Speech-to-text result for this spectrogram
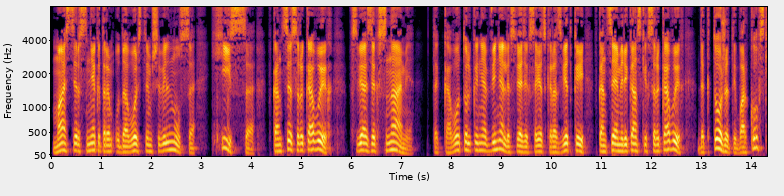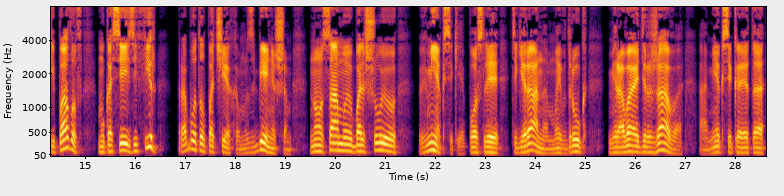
Мастер с некоторым удовольствием шевельнулся. Хисса, в конце сороковых, в связях с нами. Так кого только не обвиняли в связях с советской разведкой в конце американских сороковых. Да кто же ты, Барковский, Павлов, Мукасей, Зефир? Работал по чехам, с Бенишем, но самую большую в Мексике. После Тегерана мы вдруг мировая держава, а Мексика — это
